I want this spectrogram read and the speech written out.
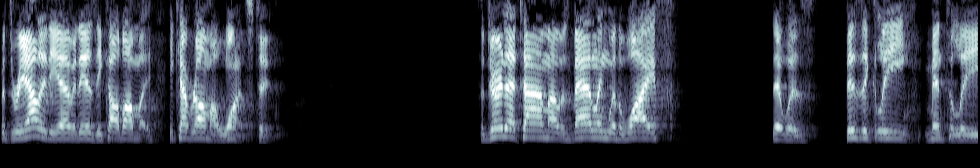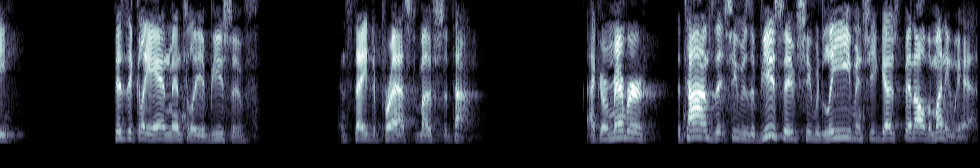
But the reality of it is he called all my, he covered all my wants too. So during that time, I was battling with a wife that was physically, mentally, physically and mentally abusive and stayed depressed most of the time. I can remember the times that she was abusive, she would leave and she'd go spend all the money we had.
